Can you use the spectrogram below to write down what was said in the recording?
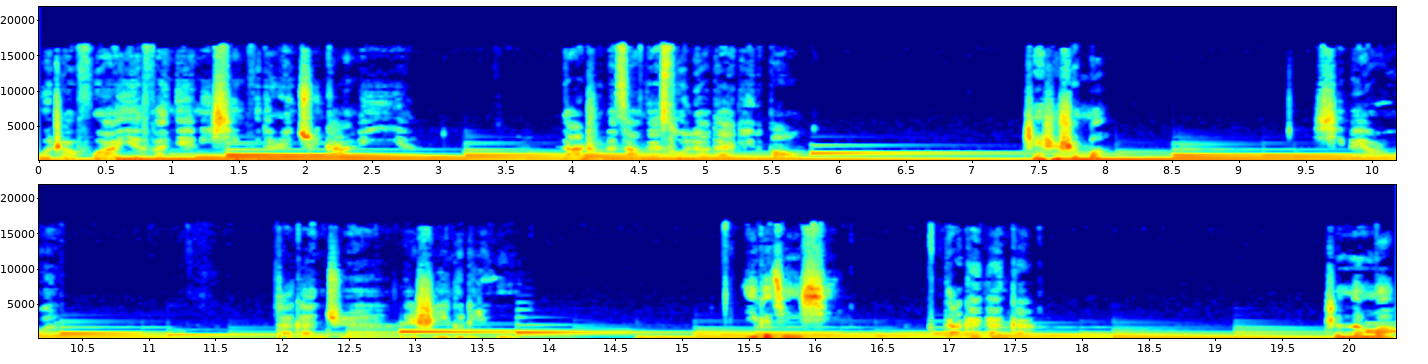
我朝福阿耶饭店里幸福的人群看了一眼，拿出了藏在塑料袋里的包。这是什么？西贝尔问。他感觉那是一个礼物，一个惊喜。打开看看。真的吗？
